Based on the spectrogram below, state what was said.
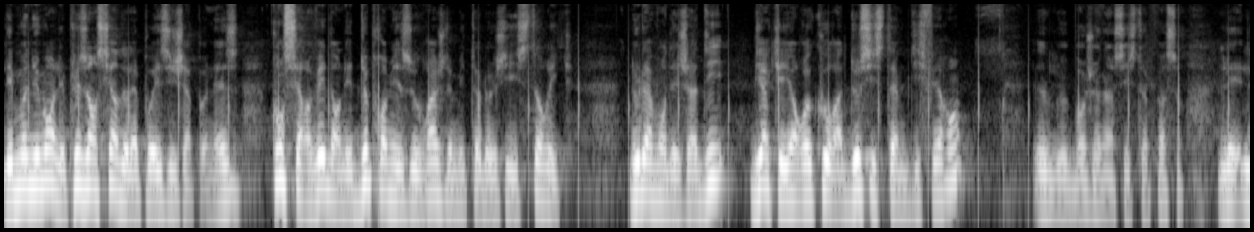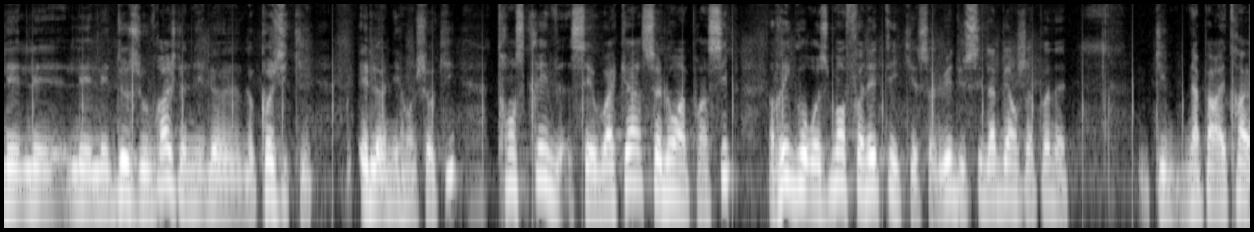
Les monuments les plus anciens de la poésie japonaise, conservés dans les deux premiers ouvrages de mythologie historique. Nous l'avons déjà dit, bien qu'ayant recours à deux systèmes différents, euh, bon, je n'insiste pas sur les, les, deux ouvrages, le, le, Kojiki et le Nihonshoki, transcrivent ces waka selon un principe rigoureusement phonétique, qui est celui du syllabaire japonais, qui n'apparaîtra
